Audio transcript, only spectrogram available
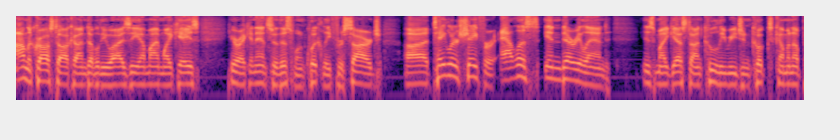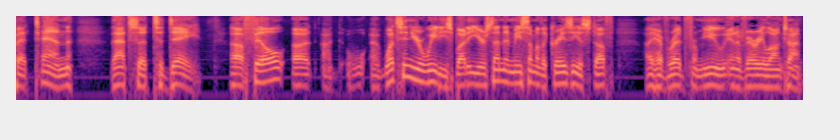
On the crosstalk on WIZM, I'm Mike Hayes. Here I can answer this one quickly for Sarge. Uh, Taylor Schaefer, Alice in Dairyland, is my guest on Coulee Region Cooks coming up at 10. That's uh, today. Uh, Phil, uh, uh, what's in your Wheaties, buddy? You're sending me some of the craziest stuff I have read from you in a very long time.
